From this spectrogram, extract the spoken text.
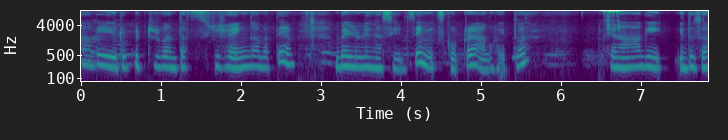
ಹಾಗೆ ರುಬ್ಬಿಟ್ಟಿರುವಂಥ ಶೇಂಗಾ ಮತ್ತು ಬೆಳ್ಳುಳ್ಳಿನ ಸೇರಿಸಿ ಮಿಕ್ಸ್ ಕೊಟ್ಟರೆ ಆಗೋಯ್ತು. ಚೆನ್ನಾಗಿ ಇದು ಸಹ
